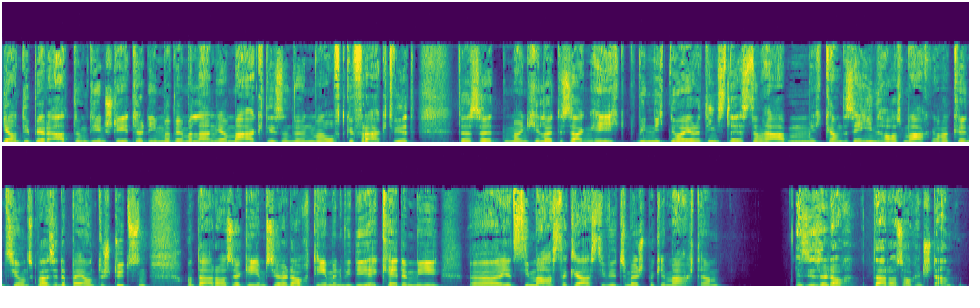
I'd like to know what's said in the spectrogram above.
Ja, und die Beratung, die entsteht halt immer, wenn man lange am Markt ist und wenn man oft gefragt wird, dass halt manche Leute sagen, hey, ich will nicht nur eure Dienstleistung haben, ich kann das eh in-house machen, aber könnt ihr uns quasi dabei unterstützen? Und daraus ergeben sich halt auch Themen wie die Academy, äh, jetzt die Masterclass, die wir zum Beispiel gemacht haben es ist halt auch daraus auch entstanden.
